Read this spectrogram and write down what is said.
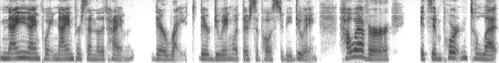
99.9% of the time they're right. They're doing what they're supposed to be doing. However, it's important to let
